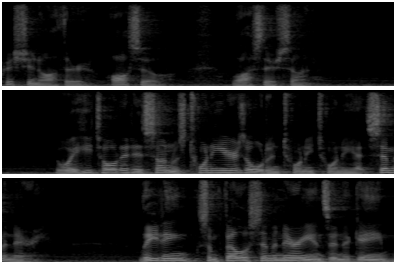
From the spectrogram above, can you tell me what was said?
Christian author, also lost their son. The way he told it, his son was 20 years old in 2020 at seminary, leading some fellow seminarians in a game,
